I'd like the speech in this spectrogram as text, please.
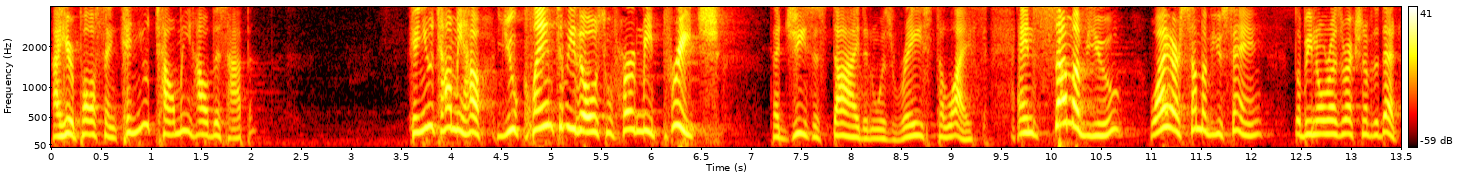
I hear Paul saying, Can you tell me how this happened? Can you tell me how you claim to be those who've heard me preach that Jesus died and was raised to life? And some of you, why are some of you saying there'll be no resurrection of the dead?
